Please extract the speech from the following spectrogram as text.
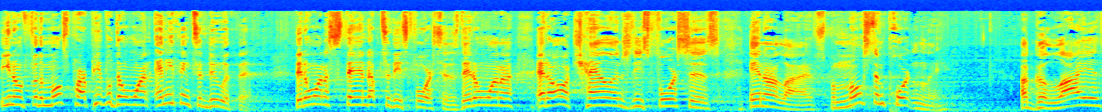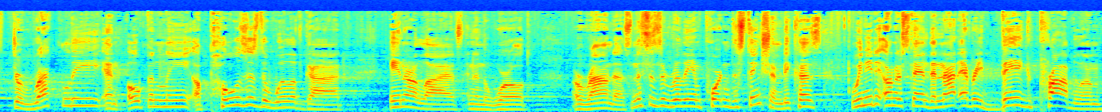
you know, for the most part, people don't want anything to do with it. They don't want to stand up to these forces. They don't want to at all challenge these forces in our lives. But most importantly, a Goliath directly and openly opposes the will of God in our lives and in the world around us. And this is a really important distinction because we need to understand that not every big problem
